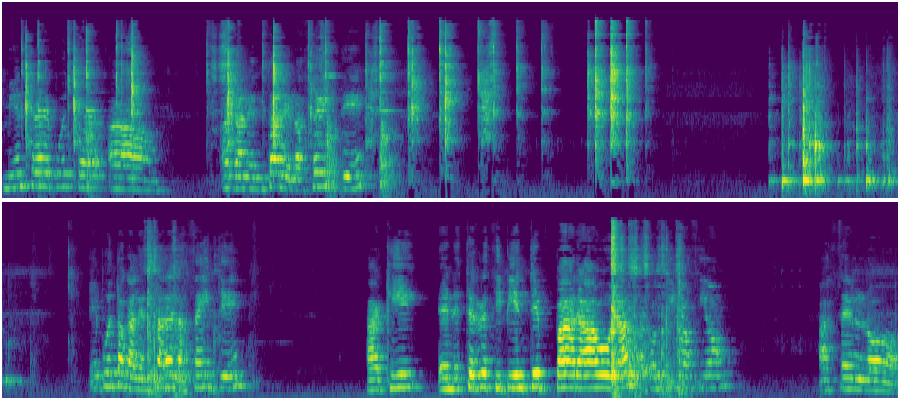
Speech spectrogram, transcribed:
Mientras he puesto a, calentar el aceite. He puesto a calentar el aceite aquí en este recipiente para ahora a continuación hacer los,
